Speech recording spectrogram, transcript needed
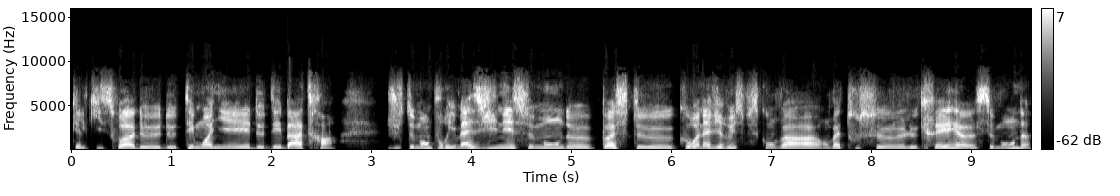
quels qu'ils soient, de, témoigner, de débattre justement pour imaginer ce monde post-coronavirus, puisqu'on va, on va tous le créer, ce monde.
